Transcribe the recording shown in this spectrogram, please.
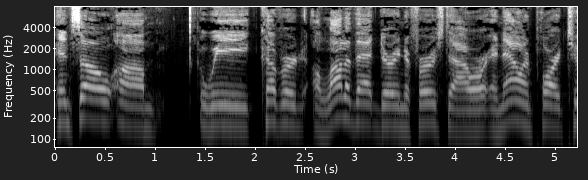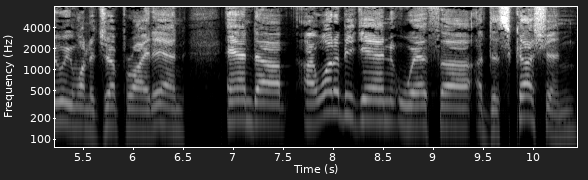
And so um, we covered a lot of that during the first hour, and now in part two, we want to jump right in. And uh, I want to begin with uh, a discussion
